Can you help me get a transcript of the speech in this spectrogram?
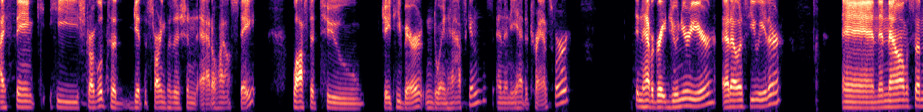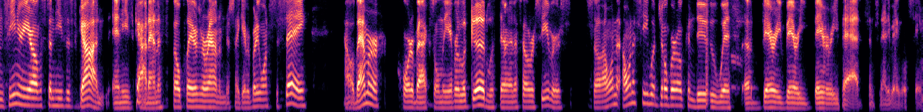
I think he struggled to get the starting position at Ohio State, lost it to JT Barrett and Dwayne Haskins, and then he had to transfer. Didn't have a great junior year at LSU either. And then now all of a sudden, senior year, all of a sudden he's this god, and he's got NFL players around him, just like everybody wants to say. Alabama quarterbacks only ever look good with their NFL receivers. So I want to I want to see what Joe Burrow can do with a very very very bad Cincinnati Bengals team.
